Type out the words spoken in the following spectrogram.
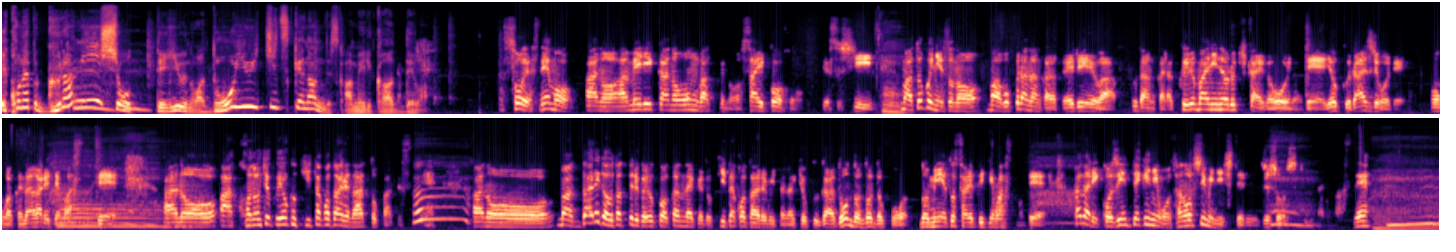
えこのやっぱグラミー賞っていうのはどういう位置づけなんですか？アメリカではそうですね、もうあのアメリカの音楽の最高峰ですし、うん。まあ、特にその、まあ、僕らなんかだと LA は普段から車に乗る機会が多いので、よくラジオで音楽流れてますので、あのあこの曲よく聞いたことあるなとかですね、あのまあ、誰が歌ってるかよくわかんないけど、聞いたことあるみたいな曲がどんどんどんどんこうノミネートされてきますので、かなり個人的にも楽しみにしてる授賞式になりますね。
